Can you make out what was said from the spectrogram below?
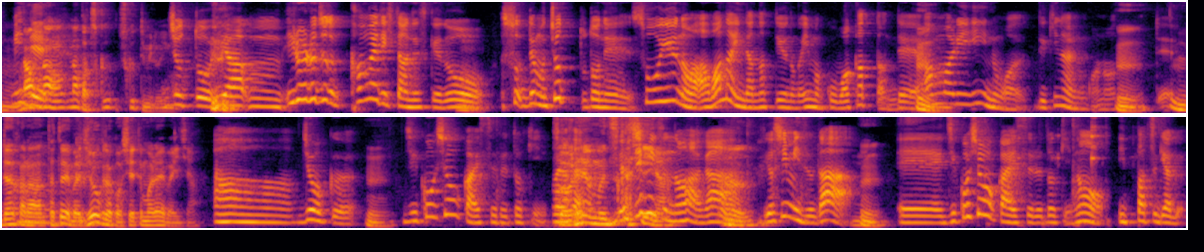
うん見て。なななんか作作ってみる？今ちょっといや、うん、いろいろちょっと考えてきたんですけど、そでもちょっとねそういうのは合わないんだなっていうのが今こう分かったんで、うんあんまりいいのはできないのかなって、。だから、うん例えばジョークとか教えてもらえばいいじゃん。あージョークうん。自己紹介するときそれは難しいな吉水の葉が、うん吉水が、うん。えー自己紹介する時の一発ギャグ。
